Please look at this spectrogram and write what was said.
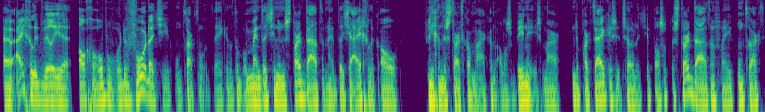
eigenlijk wil je al geholpen worden voordat je je contract ondertekent. Dat op het moment dat je een startdatum hebt, dat je eigenlijk al vliegende start kan maken en alles binnen is. Maar in de praktijk is het zo dat je pas op de startdatum van je contract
